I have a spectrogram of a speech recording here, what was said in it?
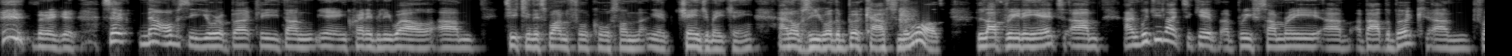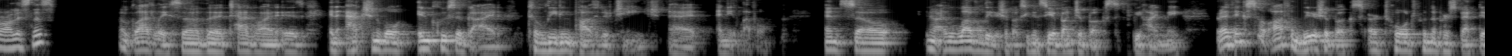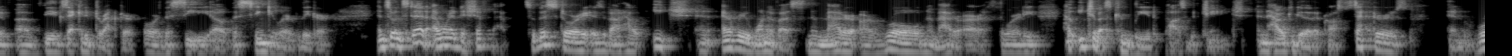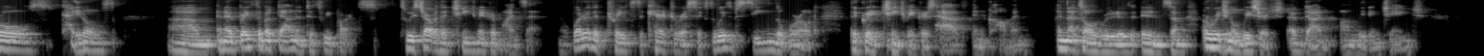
Very good. So now, obviously, you're at Berkeley. You've done you know, incredibly well, um, teaching this wonderful course on you know change making, and obviously, you've got the book out in the world. Loved reading it. Um, and would you like to give a brief summary um, about the book um, for our listeners? Oh, gladly. So the tagline is an actionable, inclusive guide to leading positive change at any level. And so, you know, I love leadership books. You can see a bunch of books behind me. But I think so often leadership books are told from the perspective of the executive director or the CEO, the singular leader. And so instead, I wanted to shift that. So this story is about how each and every one of us, no matter our role, no matter our authority, how each of us can lead positive change and how we can do that across sectors and roles, titles. Um, and I break the book down into three parts. So we start with a changemaker mindset. What are the traits, the characteristics, the ways of seeing the world that great changemakers have in common? And that's all rooted in some original research I've done on leading change.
